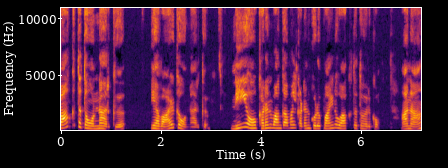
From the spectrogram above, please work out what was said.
வாக்குத்தத்தம் ஒன்றா இருக்கு. என் வாழ்க்கை ஒன்றா இருக்கு. நீயும் கடன் வாங்காமல் கடன் கொடுப்பாயின்னு வாக்குத்தத்தம் இருக்கும். ஆனால்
